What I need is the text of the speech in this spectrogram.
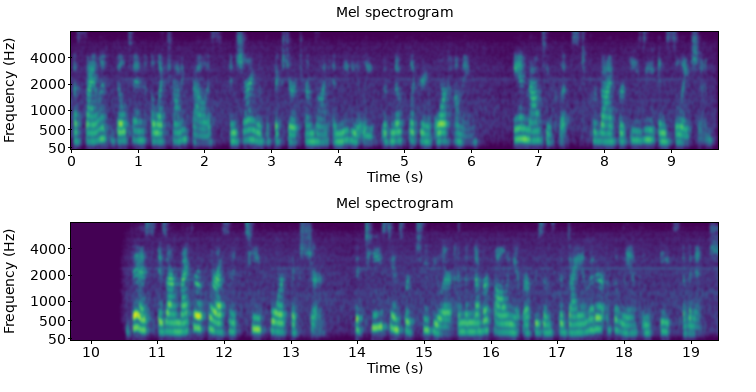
a silent built-in electronic ballast, ensuring that the fixture turns on immediately with no flickering or humming, and mounting clips to provide for easy installation. This is our microfluorescent T4 fixture. The T stands for tubular and the number following it represents the diameter of the lamp in eighths of an inch.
